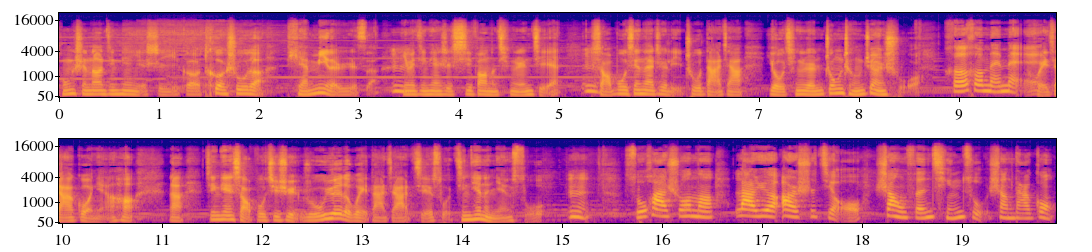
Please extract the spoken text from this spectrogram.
同时呢，今天也是一个特殊的甜蜜的日子，因为今天是西方的情人节。小布先在这里祝大家有情人终成眷属，和和美美，回家过年哈。那今天小布继续如约的为大家解锁今天的年俗。嗯，俗话说呢，腊月二十九上坟请祖上大供。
